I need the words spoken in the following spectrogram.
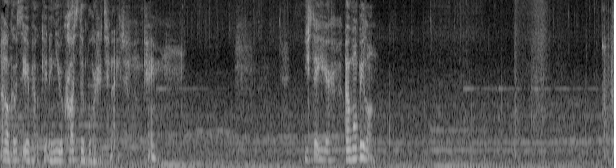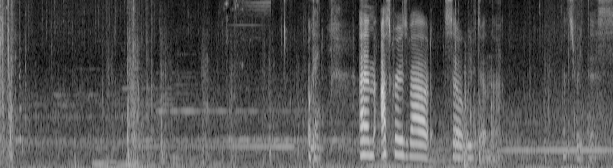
I'll go see about getting you across the border tonight, okay? You stay here. I won't be long. Um, ask Rose about. So we've done that. Let's read this.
